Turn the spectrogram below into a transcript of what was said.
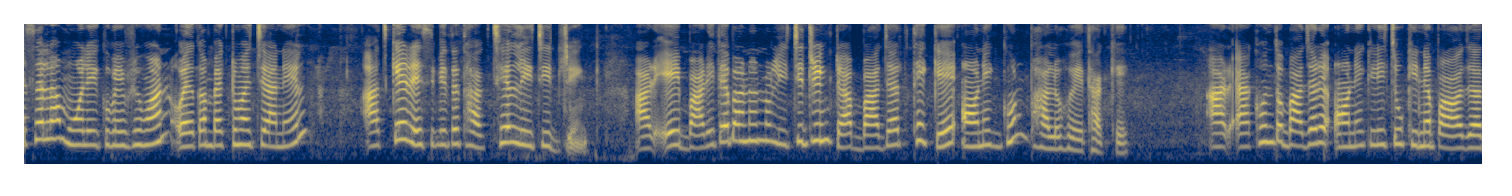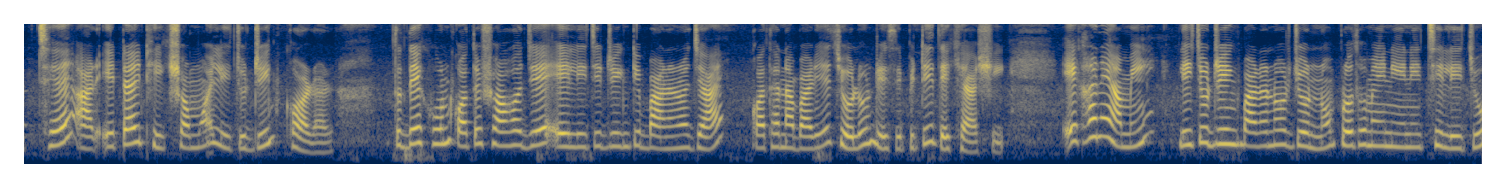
আসসালামু আলাইকুম everyone, welcome back to my channel. আজকের রেসিপিতে থাকছে লিচি ড্রিঙ্ক। আর এই বাড়িতে বানানো লিচি ড্রিঙ্কটা বাজার থেকে অনেক গুণ ভালো হয়ে থাকে। আর এখন তো বাজারে অনেক লিচু কিনে পাওয়া যাচ্ছে, আর এটাই ঠিক সময় লিচু ড্রিঙ্ক করার। তো দেখুন কত সহজে এই লিচি ড্রিঙ্কটি বানানো যায়। কথা না বাড়িয়ে চলুন রেসিপিটি দেখে আসি। এখানে আমি লিচু ড্রিঙ্ক বানানোর জন্য প্রথমেই নিয়ে নিচ্ছি লিচু।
